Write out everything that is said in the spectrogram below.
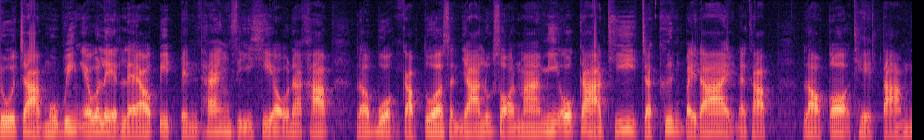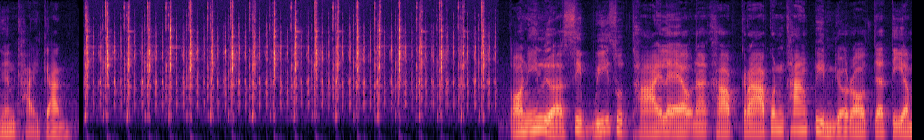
ดูจาก moving average แล้วปิดเป็นแท่งสีเขียวนะครับ แล้วบวกกับตัวสัญญาณลูกศรมามีโอกาสที่จะขึ้นไปได้นะครับ เราก็เทรดตามเงื่อนไขกัน ตอนนี้เหลือ 10 วิสุดท้ายแล้วนะครับ กราฟค่อนข้างปิ่ม เดี๋ยวเราจะเตรียม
